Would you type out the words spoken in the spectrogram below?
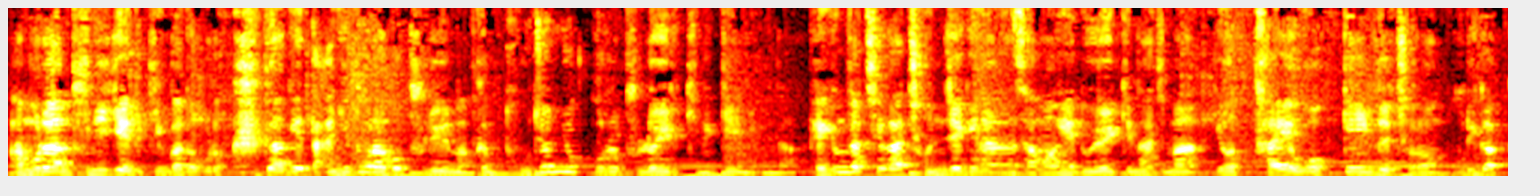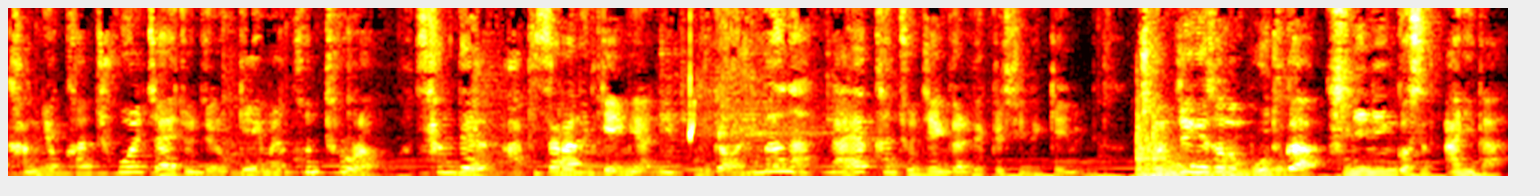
암울한 분위기의 느낌과 더불어 극악의 난이도라고 불릴 만큼 도전 욕구를 불러일으키는 게임입니다. 배경 자체가 전쟁이 나는 상황에 놓여있긴 하지만 여타의 웍게임들처럼 우리가 강력한 초월자의 존재로 게임을 컨트롤하고 상대를 압살하는 게임이 아닌 우리가 얼마나 나약한 존재인가를 느낄 수 있는 게임입니다. 전쟁에서는 모두가 군인인 것은 아니다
